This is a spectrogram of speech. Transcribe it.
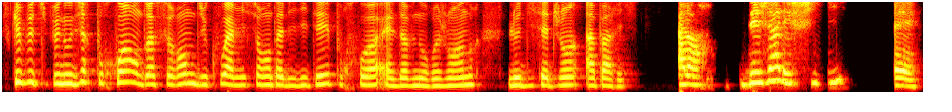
Est-ce que tu peux nous dire pourquoi on doit se rendre du coup à Mission Rentabilité? Pourquoi elles doivent nous rejoindre le 17 juin à Paris? Alors, déjà, les filles, est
